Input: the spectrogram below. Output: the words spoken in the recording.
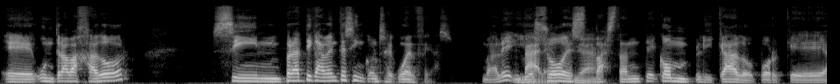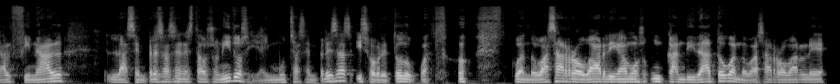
eh, un trabajador sin prácticamente sin consecuencias. ¿Vale? Y eso es bastante complicado porque al final las empresas en Estados Unidos, y hay muchas empresas, y sobre todo cuando, cuando vas a robar, digamos, un candidato, cuando vas a robarle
